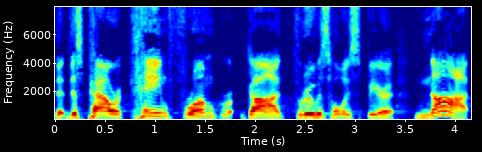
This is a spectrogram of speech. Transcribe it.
That this power came from God through His Holy Spirit, not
